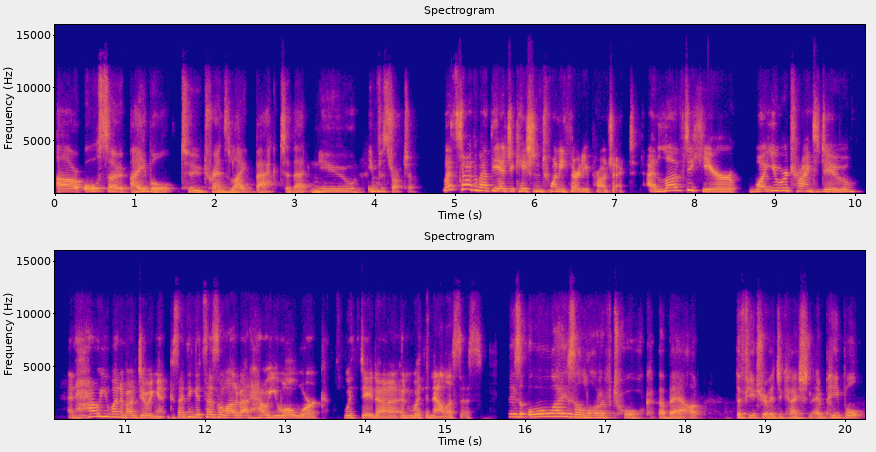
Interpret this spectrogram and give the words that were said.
are also able to translate back to that new infrastructure Let's talk about the Education 2030 project. I'd love to hear what you were trying to do and how you went about doing it, because I think it says a lot about how you all work with data and with analysis. There's always a lot of talk about the future of education and people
